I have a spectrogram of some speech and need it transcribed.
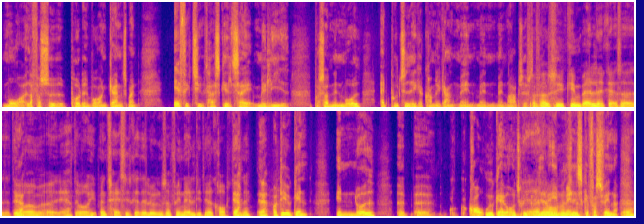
mor eller forsøget på det, hvor en gerningsmand effektivt har skilt sig af med livet på sådan en måde, at politiet ikke er kommet i gang med en, med en, med en drabs efter. At sige Kim Balle, altså, det, ja. var, ja, det var helt fantastisk, at det lykkedes at finde alle de der kropsdele. Ja, ja, og det er jo igen en noget øh, øh, grov udgave, undskyld, ja, det en menneske sige. forsvinder. Ja.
